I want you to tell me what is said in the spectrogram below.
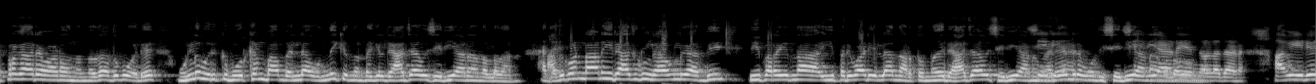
എപ്രകാരമാണോ നിന്നത് അതുപോലെ മുള്ളു മുരുക്ക് മൂർഖൻ ബാബ് എല്ലാം ഒന്നിക്കുന്നുണ്ടെങ്കിൽ രാജാവ് ശരിയാണ് എന്നുള്ളതാണ്. അതുകൊണ്ടാണ് ഈ രാഹുൽ രാഹുൽ ഗാന്ധി ഈ പറയുന്ന ഈ പരിപാടി എല്ലാം നടത്തുന്നത് രാജാവ് ശരിയാണ്. നരേന്ദ്രമോദി ശരിയാണ് എന്നുള്ളതാണ്. ആ വീഡിയോ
